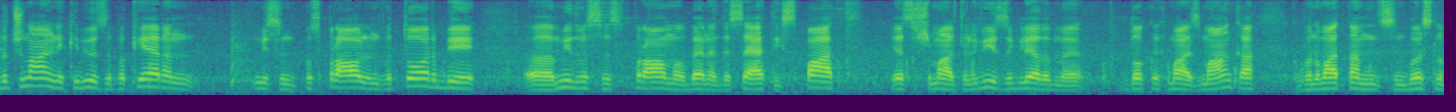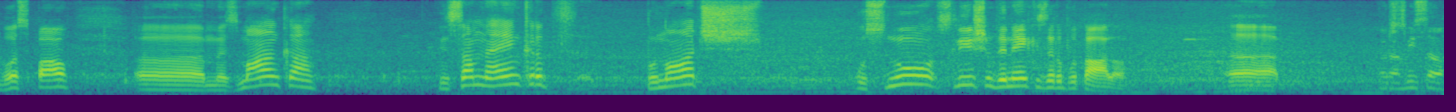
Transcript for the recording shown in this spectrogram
računalnik je bil zapakiran, mislim, pospravljen v torbi, uh, mi dva se spravimo ob ene desetih spat, jaz sem še malo televizijo gledal, me dokaj malo zmanjka, ko ponovadi tam sem bolj slabo spal, uh, me zmanjka in sam naenkrat po noč v snu slišim, da je nekaj zarobotalo. Uh, Prva misel.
